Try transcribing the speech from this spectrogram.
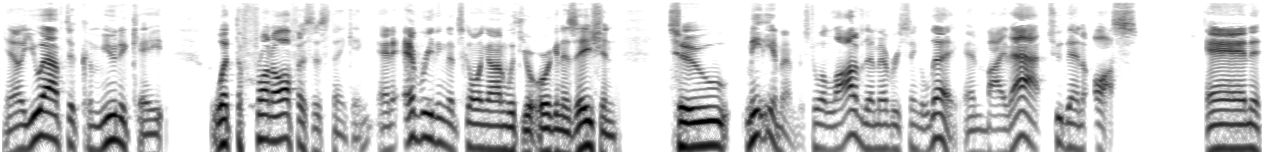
You know, you have to communicate what the front office is thinking and everything that's going on with your organization to media members, to a lot of them every single day. And by that, to then us. And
